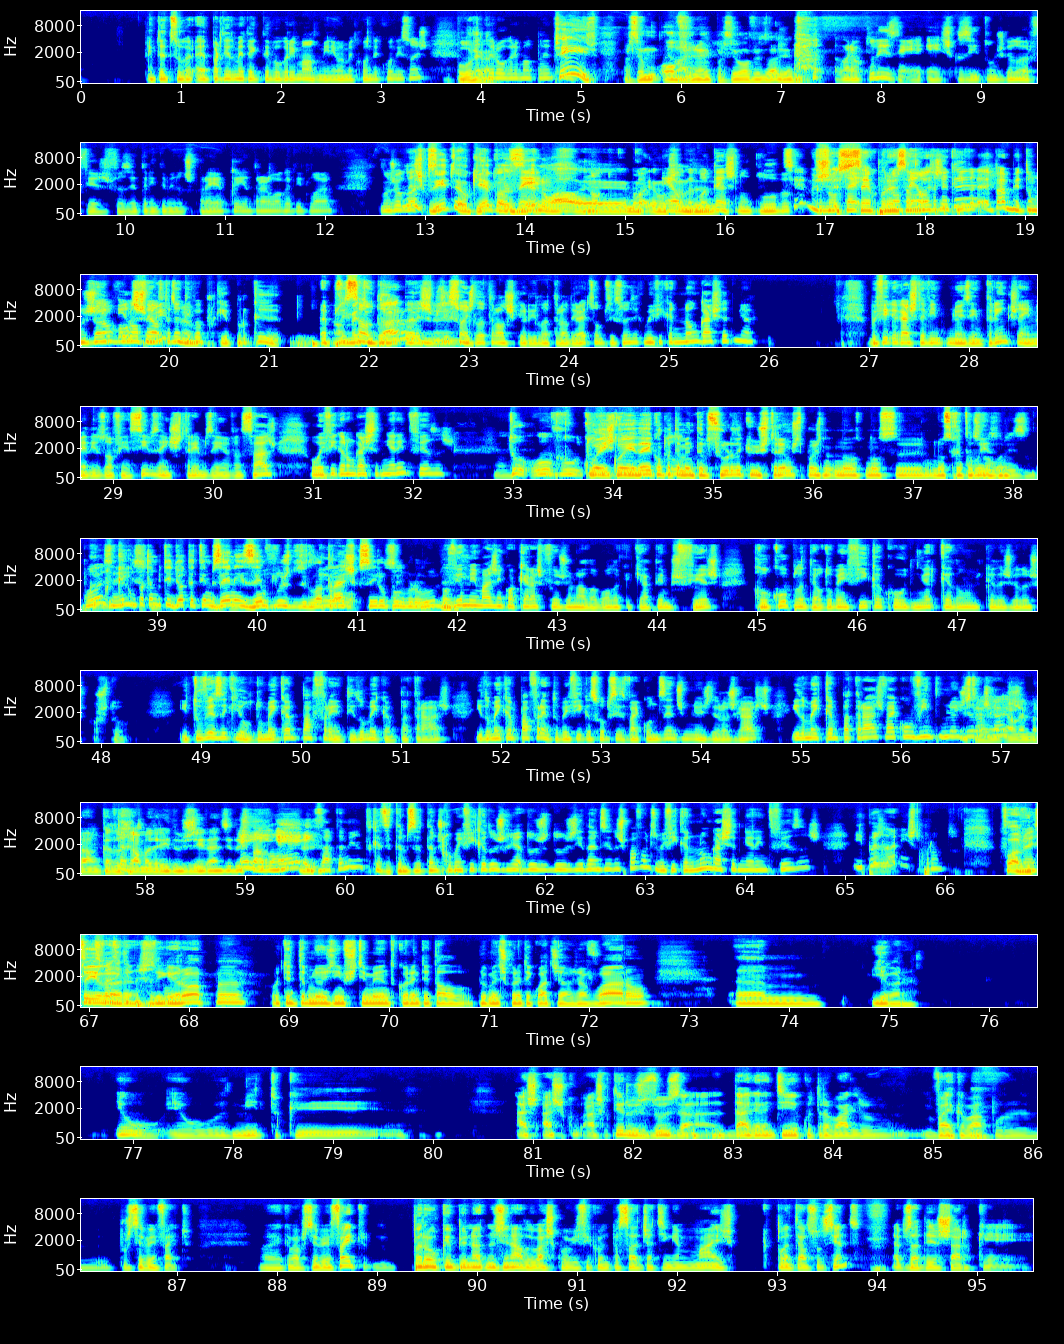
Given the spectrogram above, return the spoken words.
E, portanto, se o- a partir do momento em que teve o Grimaldo minimamente com condições, jogar. ter o Grimaldo para dentro. Sim, isso. Pareceu-me óbvio, Agora- né? Pareceu óbvio toda a gente. Agora é o que tu dizes, é, é esquisito um jogador fez fazer 30 minutos para a época e entrar logo a titular num jogo Não é esquisito, é o que é que estás a dizer, é. não há. É, Não- é uma, é é o que de. acontece num clube Sim, mas que não tem, se é por não essa tem lógica, alternativa. pá, metam já o E não tem alternativa meu. porquê? Porque a posição mete o de, Darwin, as né? posições de lateral esquerdo e lateral direito são posições em que o Benfica não gasta dinheiro. O Benfica gasta 20 milhões em trincos, em médios ofensivos, em extremos e em avançados. O Benfica não gasta dinheiro em defesas. É. Tu, houve, tu Com a, viste com a ideia tu- completamente absurda que os extremos depois não, não, não se, não se rentabilizam. Pois que, é que é completamente idiota. Temos N exemplos de laterais Eu- que saíram pelo barulho. Ouvi uma imagem qualquer, acho que foi o Jornal da Bola, que aqui há tempos fez, colocou o plantel do Benfica com o dinheiro que cada um cada jogador custou. E tu vês aquilo do meio campo para a frente e do meio campo para trás, e do meio campo para a frente o Benfica, se for preciso, vai com 200 milhões de euros gastos, e do meio campo para trás vai com 20 milhões de Isto euros é, é gastos. lembrar um bocado do Real Madrid, dos Zidane e dos É, Pavão. é, exatamente. Quer dizer, estamos, estamos com o Benfica dos, dos, dos Zidanes e dos Pavões. O Benfica não gasta dinheiro em defesas e depois dá nisto, pronto. Flávio, é então assim e agora? Liga futebol. Europa, 80 milhões de investimento, 40 e tal, pelo menos 44 já, já voaram. Ahm, e agora? Eu, eu admito que acho, acho, acho que ter o Jesus ah, dá garantia que o trabalho vai acabar por, por ser bem feito. Vai acabar por ser bem feito. Para o campeonato nacional, eu acho que o Benfica ano passado já tinha mais que plantel suficiente, apesar de achar que é,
